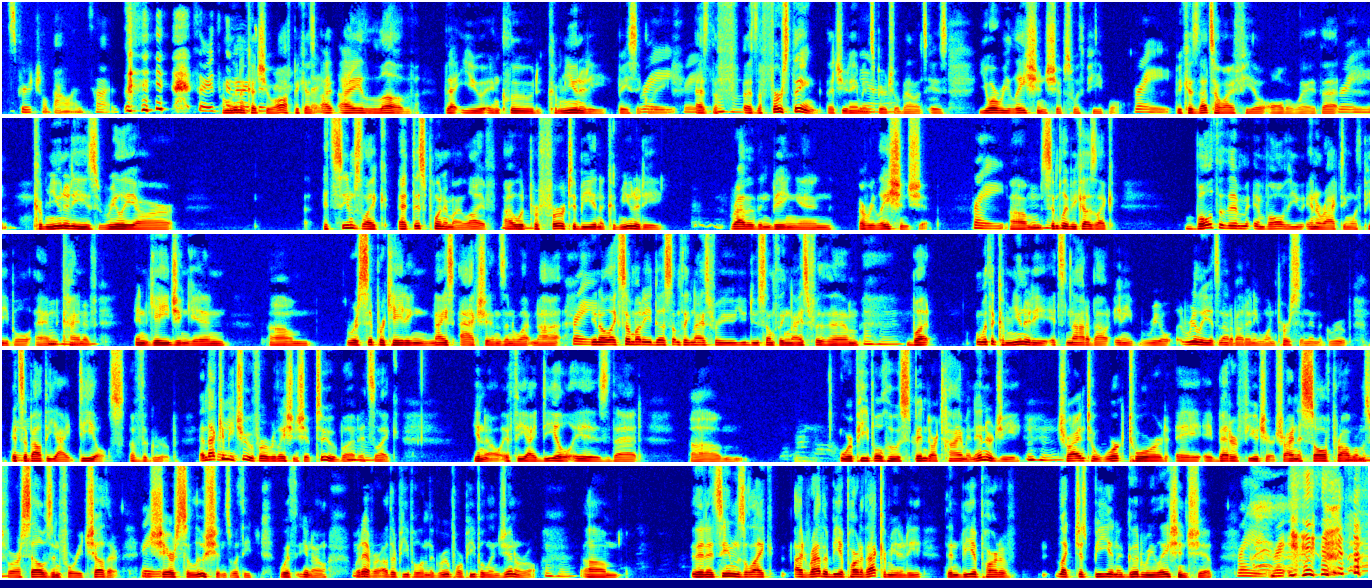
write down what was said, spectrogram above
spiritual balance, huh? Sorry, it's I'm going to cut you off because I, I love that you include community basically Right, right. as the f- Mhm. as the first thing that you name in spiritual balance is your relationships with people right, because that's how I feel all the way that right. communities really are it seems like at this point in my life I would Mhm. prefer to be in a community rather than being in a relationship. Right. Um, Mhm. Simply because like both of them involve you interacting with people and kind of engaging in um, reciprocating nice actions and whatnot. Right. You know, like somebody does something nice for you, you do something nice for them. hmm But with a community, it's not about any real, really, it's not about any one person in the group. It's about the ideals of the group. And that can be true for a relationship too, but it's Mhm. like, you know, if the ideal is that, um, we're people who spend our time and energy hmm trying to work toward a, a better future, trying to solve problems Mhm. for ourselves and for each other and share solutions with each, with, you know, whatever, Mhm. other people in the group or people in general hmm um, then it seems like I'd rather be a part of that community than be a part of like just be in a good relationship. Right. Right.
